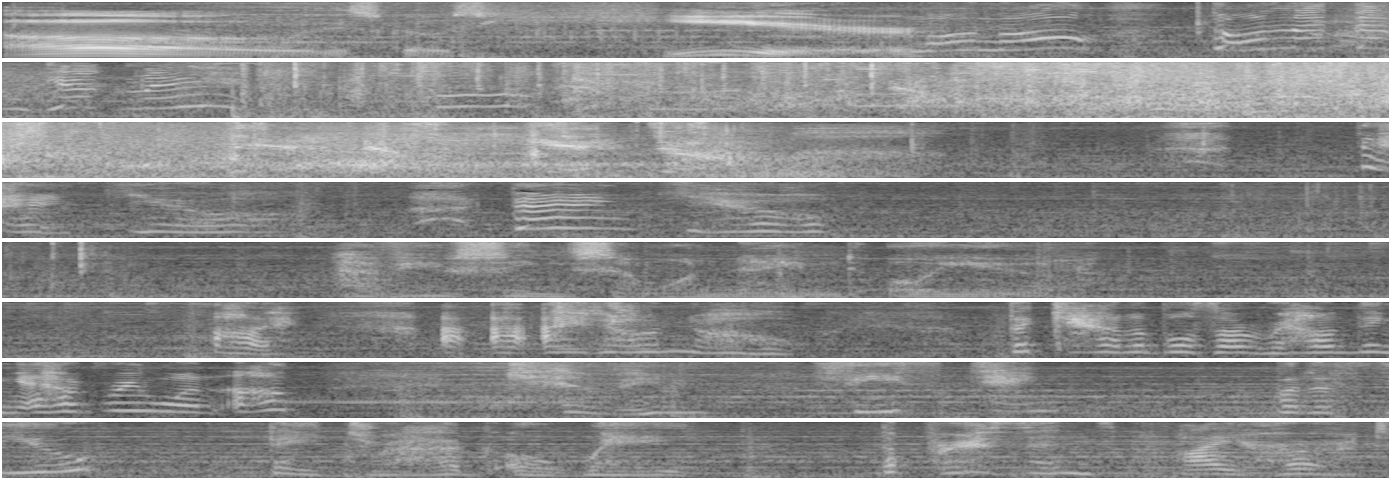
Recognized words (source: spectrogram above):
Oh, this goes here. No, no! Don't let them get me! Thank you. Thank you. Have you seen someone named Oyun? I, I I don't know. The cannibals are rounding everyone up, killing, feasting. But a few, they drag away. The prisons, I heard.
